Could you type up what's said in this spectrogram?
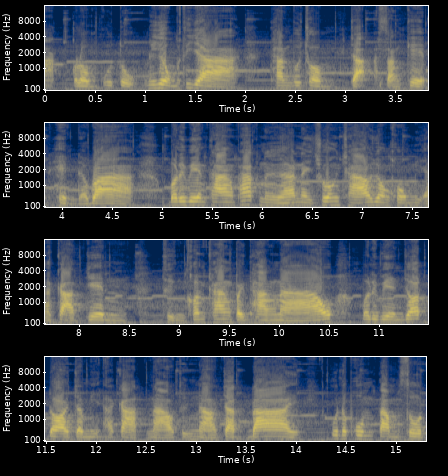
ากกรมอุตุนิยมวิทยา ท่านผู้ชมจะสังเกตเห็นได้ว่า บริเวณทางภาคเหนือในช่วงเช้ายังคงมีอากาศเย็น ถึงค่อนข้างไปทางหนาว บริเวณยอดดอยจะมีอากาศหนาวถึงหนาวจัดได้ อุณหภูมิต่ำสุด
